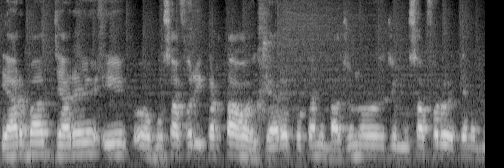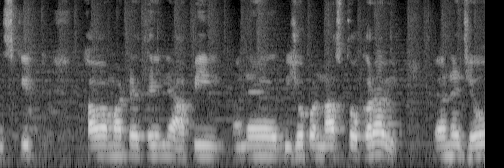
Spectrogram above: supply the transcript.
ત્યારબાદ જ્યારે એ મુસાફરી કરતા હોય, ત્યારે પોતાની બાજુનો જે મુસાફર હોય તેને બિસ્કિટ ખાવા માટે થઈને આપી અને બીજો પણ નાસ્તો કરાવી અને જેવો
